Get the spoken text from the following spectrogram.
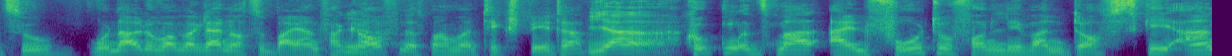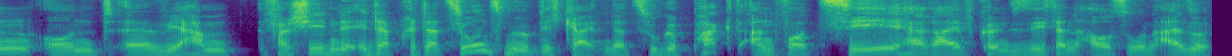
zu. Ronaldo wollen wir gleich noch zu Bayern verkaufen. Ja. Das machen wir einen Tick später. Ja. Gucken uns mal ein Foto von Lewandowski an. Und äh, wir haben verschiedene Interpretationsmöglichkeiten dazu gepackt gepackt? Antwort C, Herr Reif, können Sie sich dann aussuchen. Also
